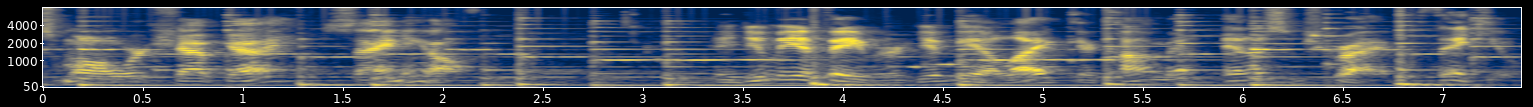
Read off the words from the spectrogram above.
Small Workshop Guy, signing off. Hey, do me a favor, give me a like, a comment, and a subscribe. Thank you.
